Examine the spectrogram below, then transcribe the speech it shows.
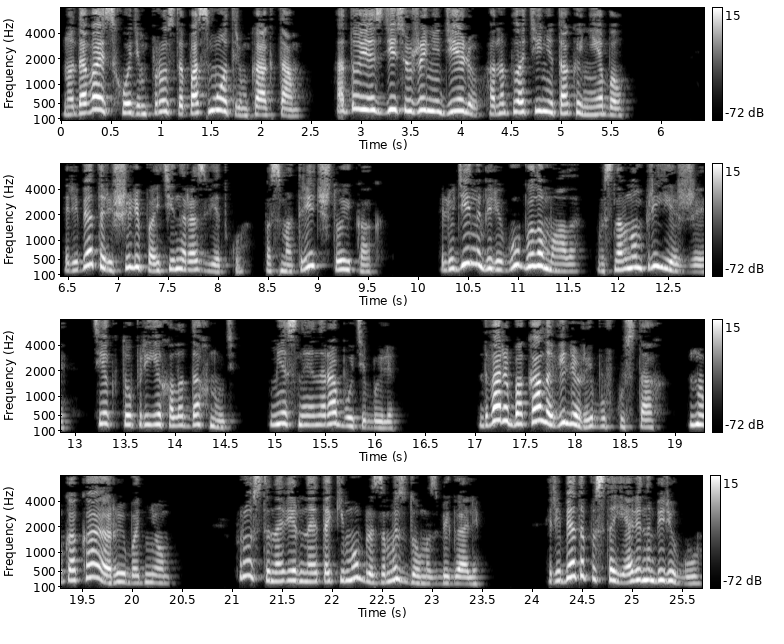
но давай сходим, просто посмотрим, как там. А то я здесь уже неделю, а на плотине так и не был. Ребята решили пойти на разведку, посмотреть, что и как. Людей на берегу было мало, в основном приезжие, те, кто приехал отдохнуть. Местные на работе были. Два рыбака ловили рыбу в кустах. Ну какая рыба днем? Просто, наверное, таким образом из дома сбегали. Ребята постояли на берегу,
